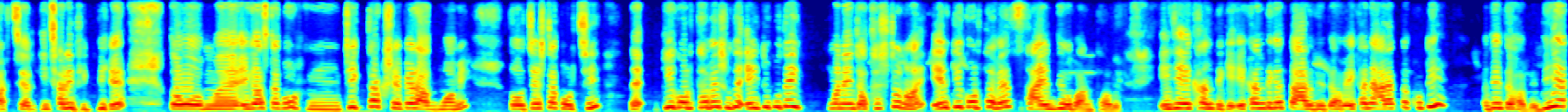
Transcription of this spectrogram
বাড়ছে আর কি চারিদিক দিয়ে। তো এই গাছটাকেও ঠিকঠাক শেপে রাখব আমি। তো চেষ্টা করছি। কি করতে হবে? শুধু এইটুকুতেই মানে যথেষ্ট নয়, এর কি করতে হবে? সাইড দিয়েও বাঁধতে হবে। এই যে এখান থেকে এখান থেকে তার দিতে হবে। এখানে আর একটা খুঁটি দিতে হবে। দিয়ে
